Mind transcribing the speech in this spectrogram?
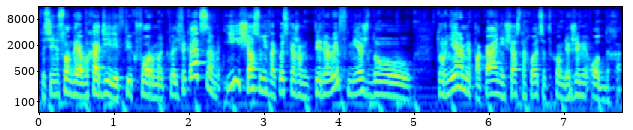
То есть они, условно говоря, выходили в пик формы к квалификациям, и сейчас у них такой, скажем, перерыв между турнирами, пока они сейчас находятся в таком режиме отдыха.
